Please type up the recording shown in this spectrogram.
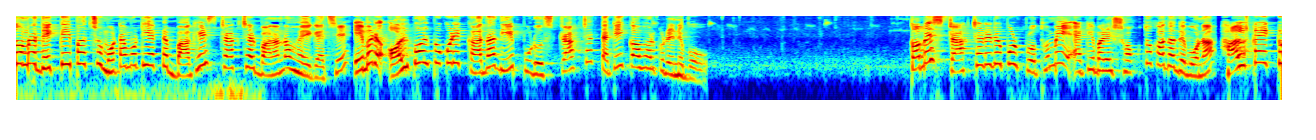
তোমরা দেখতেই পাচ্ছ, মোটামুটি একটা বাঘের স্ট্রাকচার বানানো হয়ে গেছে। এবার অল্প অল্প করে কাদা দিয়ে পুরো স্ট্রাকচারটাকেই কভার করে নেব। তবে স্ট্রাকচারের ওপর প্রথমেই একেবারে শক্ত কাদা দেব না। হালকা একটু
